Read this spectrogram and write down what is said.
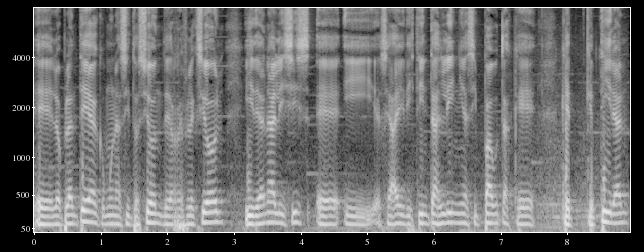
eh, lo plantea como una situación de reflexión y de análisis, eh, y o sea, hay distintas líneas y pautas que, que, tiran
